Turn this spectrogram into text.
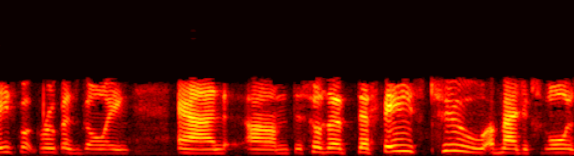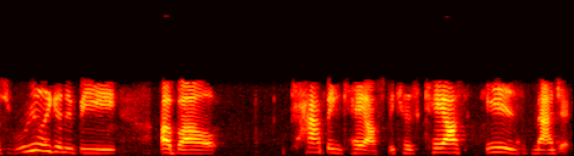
Facebook group is going and um, so the the phase two of Magic School is really going to be about tapping chaos because chaos is magic.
